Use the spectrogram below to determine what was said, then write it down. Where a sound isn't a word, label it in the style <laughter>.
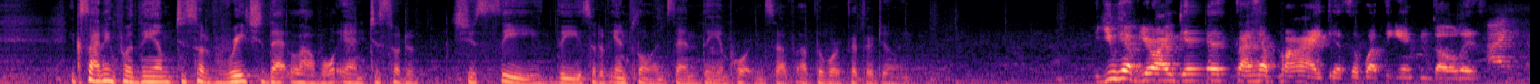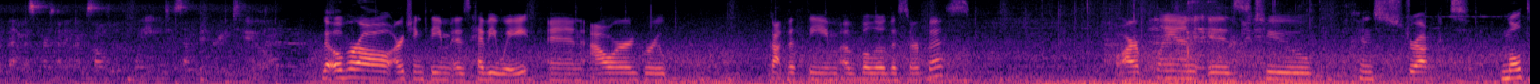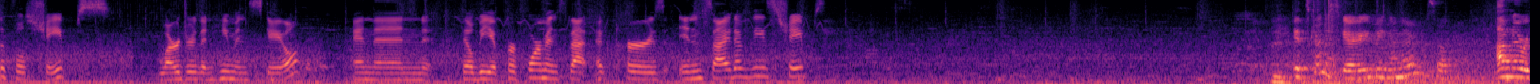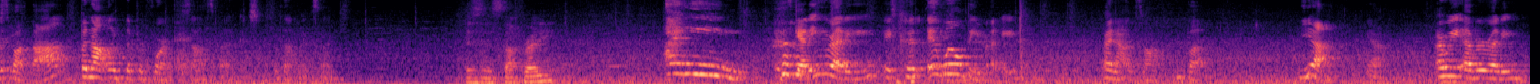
exciting for them to sort of reach that level and to sort of to see the sort of influence and the importance of, of the work that they're doing. You have your ideas, I have my ideas of what the end goal is. I think of them as presenting themselves with weight to some degree too. The overall arching theme is heavyweight and our group got the theme of below the surface. Our plan is to construct multiple shapes larger than human scale and then there'll be a performance that occurs inside of these shapes. It's kind of scary being in there, so I'm nervous about that, but not like the performance aspect, if that makes sense. Is the stuff ready? I mean, it's getting ready. It could, it will be ready. Right now it's not, but yeah, yeah. Are we ever ready?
